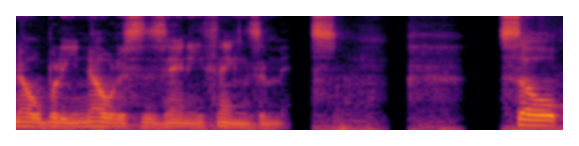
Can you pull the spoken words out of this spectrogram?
nobody notices anything's amiss. So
